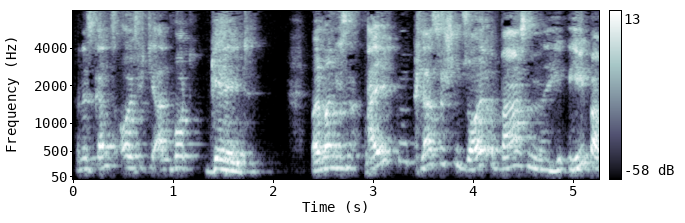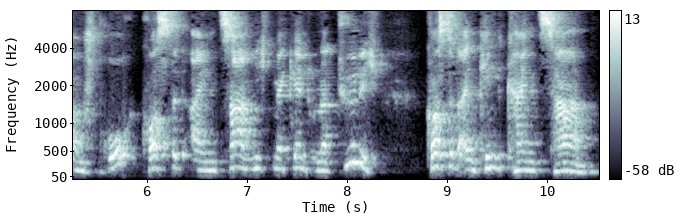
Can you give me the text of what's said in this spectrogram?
dann ist ganz häufig die Antwort Geld. Weil man diesen alten klassischen Säurebasen-Hebammenspruch kostet einen Zahn nicht mehr kennt. Und natürlich kostet ein Kind keinen Zahn.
